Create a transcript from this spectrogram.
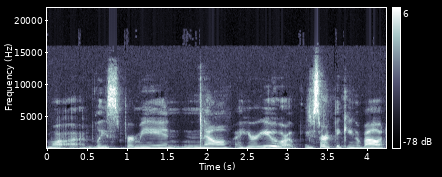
well, at least for me, and now I hear you, uh, you start thinking about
